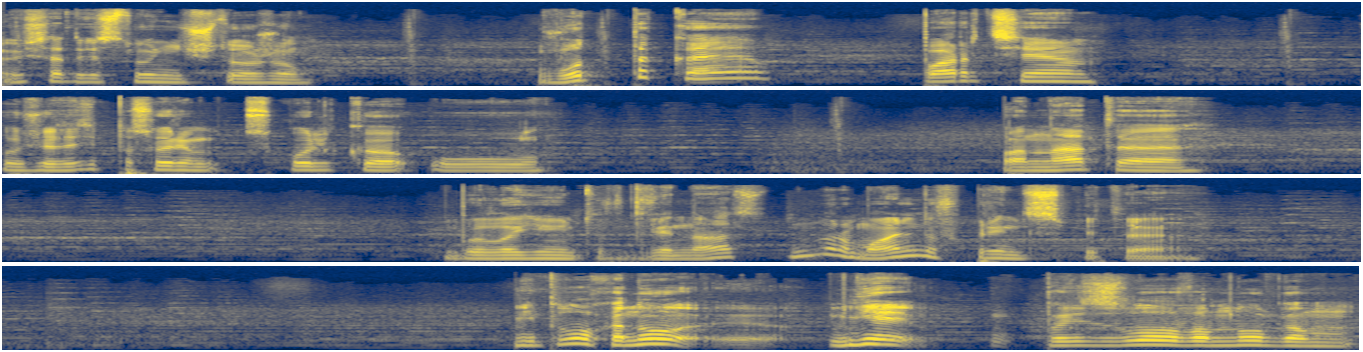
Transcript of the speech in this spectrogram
Ну и, соответственно, уничтожил. Вот такая партия. Слушай, давайте посмотрим, сколько у фаната было юнитов 12. Ну, нормально, в принципе-то. Неплохо, но э, мне повезло во многом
